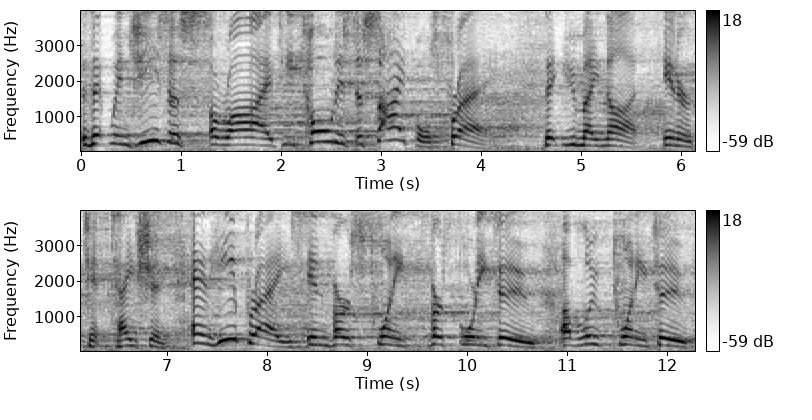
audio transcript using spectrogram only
that when Jesus arrived, he told his disciples, Pray that you may not enter temptation. And he prays in verse 20, verse 42 of Luke 22,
